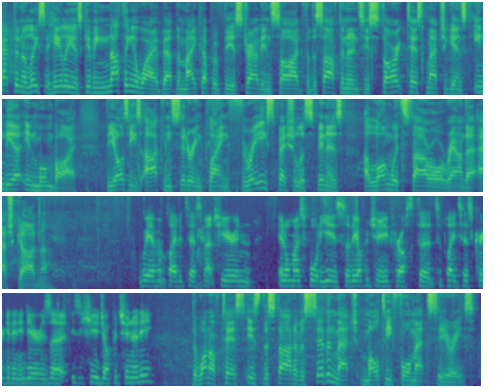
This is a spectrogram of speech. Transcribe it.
Captain Alyssa Healy is giving nothing away about the makeup of the Australian side for this afternoon's historic test match against India in Mumbai. The Aussies are considering playing three specialist spinners along with star all-rounder Ash Gardner. We haven't played a test match here in, in almost 40 years, so the opportunity for us to, to play test cricket in India is a, is a huge opportunity. The one-off test is the start of a seven-match multi-format series.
